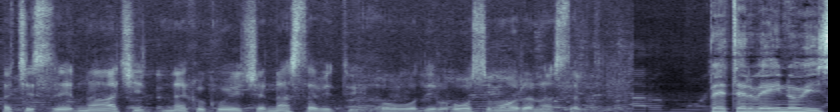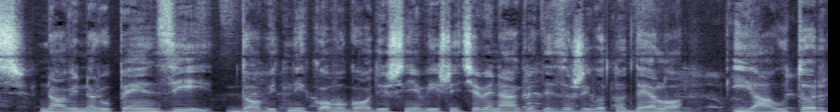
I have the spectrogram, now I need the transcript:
da će se naći neko koji će nastaviti ovo djelo. Ovo se mora nastaviti. Petar Vejnović, novinar u penziji, dobitnik ovogodišnje Višnićeve nagrade za životno delo i autor,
